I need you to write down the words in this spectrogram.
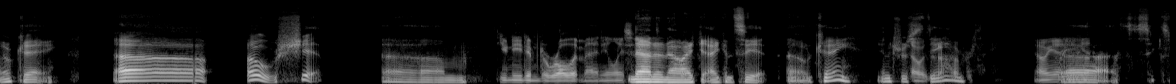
Okay. Uh oh shit. Um you need him to roll it manually. So no, no, no. I, I can see it. Okay. Oh, Interesting. Oh, oh yeah, uh, yeah. Six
